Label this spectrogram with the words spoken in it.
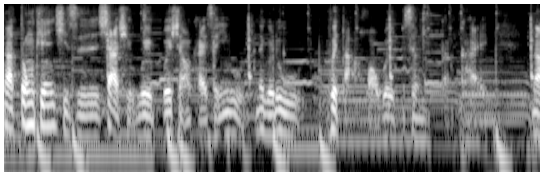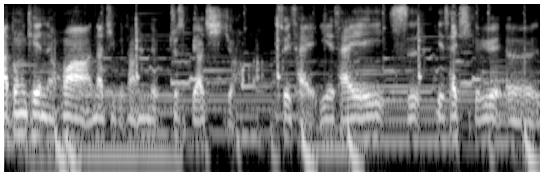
那冬天其实下雪我也不会想要开车，因为我那个路会打滑，我也不是很敢开。那冬天的话，那基本上就是不要骑就好了。所以才也才十也才几个月，呃，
